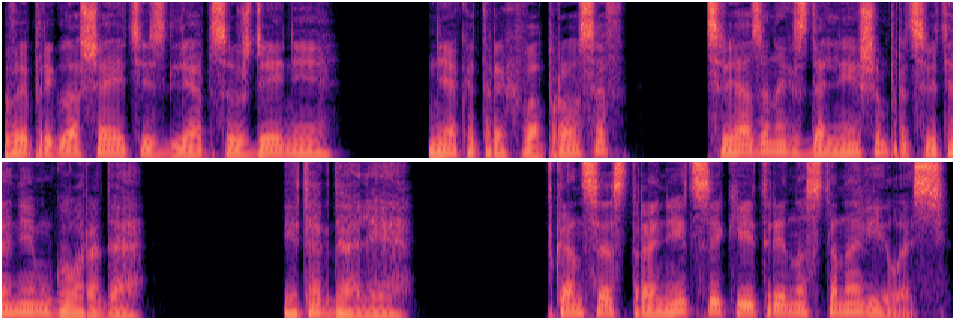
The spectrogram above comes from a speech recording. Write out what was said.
вы приглашаетесь для обсуждения некоторых вопросов, связанных с дальнейшим процветанием города и так далее. В конце страницы Китрин остановилась.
